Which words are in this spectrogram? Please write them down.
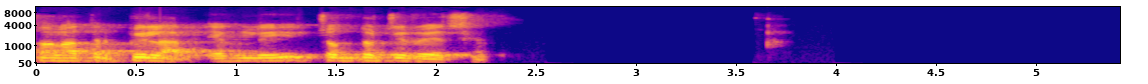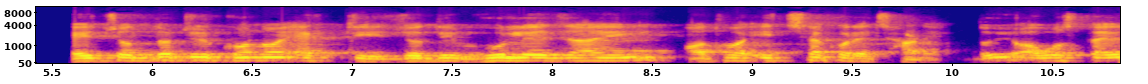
সলাতের পিলার, এগুলি চোদ্দটি রয়েছে। এই চোদ্দটির কোনো একটি যদি ভুলে যায় অথবা ইচ্ছা করে ছাড়ে, দুই অবস্থায়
